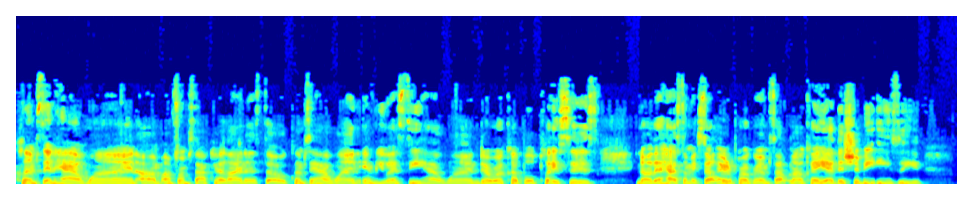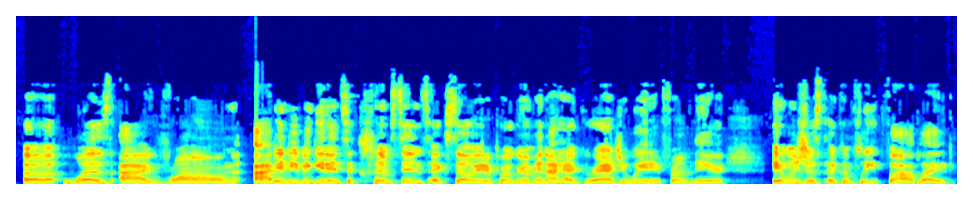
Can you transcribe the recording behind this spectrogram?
Clemson had one. Um, I'm from South Carolina, so Clemson had one. MUSC had one. There were a couple places, you know, that had some accelerated programs. So I'm like, okay, yeah, this should be easy. Uh, was I wrong? I didn't even get into Clemson's accelerator program, and I had graduated from there. It was just a complete flop. Like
